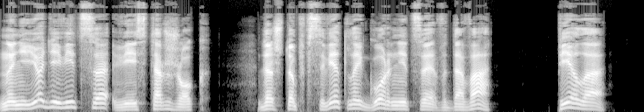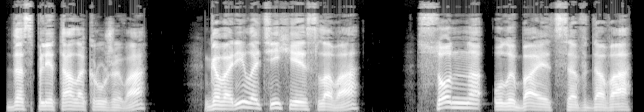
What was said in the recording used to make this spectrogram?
на нее девица весь торжок. Да чтоб в светлой горнице вдова пела да сплетала кружева, говорила тихие слова, сонно улыбается вдова,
